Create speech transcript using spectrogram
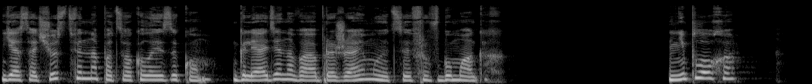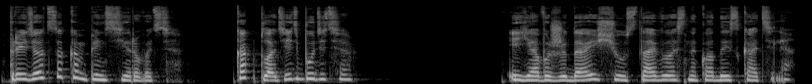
я сочувственно подсокала языком, глядя на воображаемую цифру в бумагах. «Неплохо. Придется компенсировать. Как платить будете?» И я выжидающе уставилась на кладоискателя.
